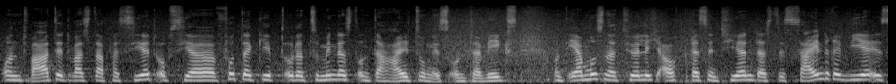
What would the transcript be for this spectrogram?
und wartet, was da passiert, ob es hier Futter gibt oder zumindest Unterhaltung ist unterwegs. Und er muss natürlich auch präsentieren, dass das sein Revier ist.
